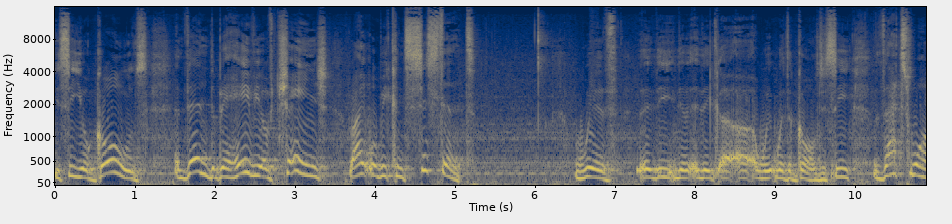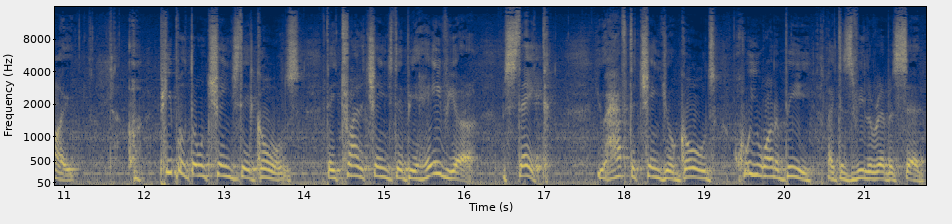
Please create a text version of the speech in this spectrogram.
You see, your goals, and then the behavior of change, right, will be consistent with the, the, the uh, uh, with, the goals. You see, that's why uh, people don't change their goals. They try to change their behavior. Mistake. You have to change your goals, who you want to be, like the Zvila Rebbe said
